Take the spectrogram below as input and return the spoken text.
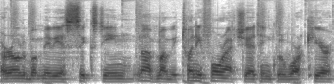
around about maybe a 16, not maybe 24 actually I think will work here.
